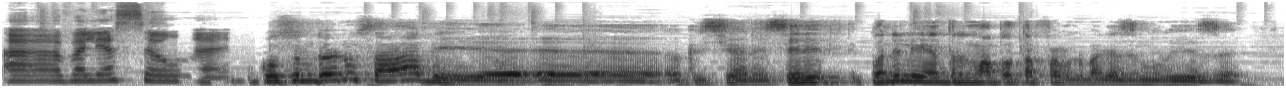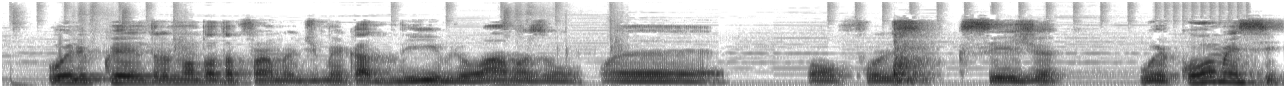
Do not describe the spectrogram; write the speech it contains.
avaliação, né? O consumidor não sabe, é, é, é, Cristiane, se ele, quando ele entra numa plataforma do Magazine Luiza ou ele entra numa plataforma de Mercado Livre ou Amazon, é, qual for que seja o e-commerce,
